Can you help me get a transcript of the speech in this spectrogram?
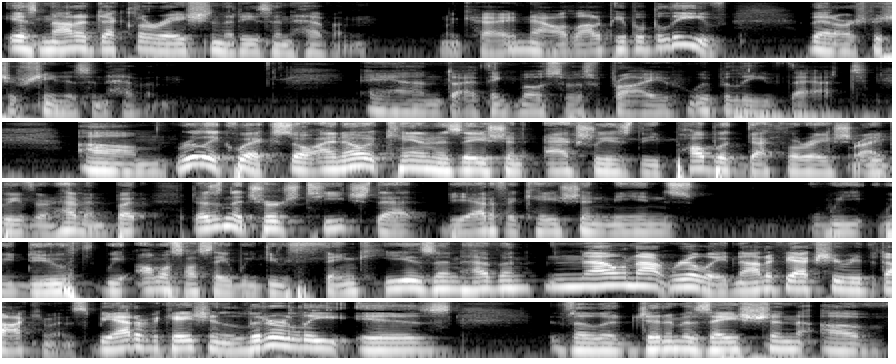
is not a declaration that he's in heaven. Okay. Now, a lot of people believe that Archbishop Sheen is in heaven and I think most of us probably would believe that. Um, Really quick. So I know canonization actually is the public declaration we believe they're in heaven, but doesn't the church teach that beatification means we we do we almost I'll say we do think he is in heaven? no, not really. Not if you actually read the documents. Beatification literally is the legitimization of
